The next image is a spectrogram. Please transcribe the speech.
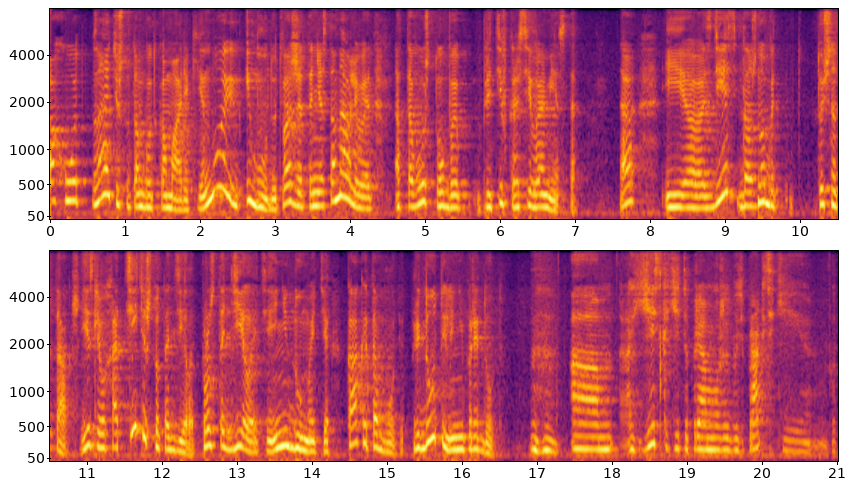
поход, знаете, что там будут комарики, ну и, и будут. Вас же это не останавливает от того, чтобы прийти в красивое место. Да? И э, здесь должно быть точно так же. Если вы хотите что-то делать, просто делайте и не думайте, как это будет, придут или не придут. Угу. А, есть какие-то прям, может быть, практики, вот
